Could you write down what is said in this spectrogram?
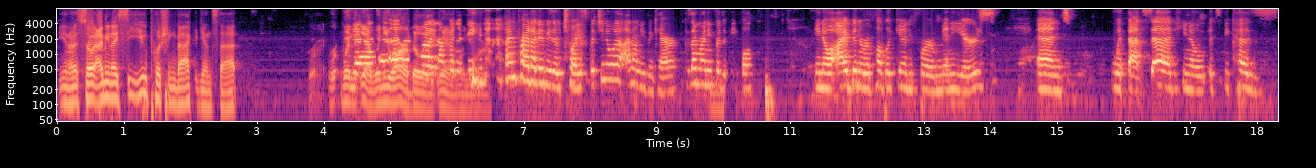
You know, so I mean, I see you pushing back against that Right. When yeah, yeah when you are ability, yeah, be, I'm probably not going to be their choice. But you know what? I don't even care because I'm running for the people. You know, I've been a Republican for many years, and with that said, you know, it's because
